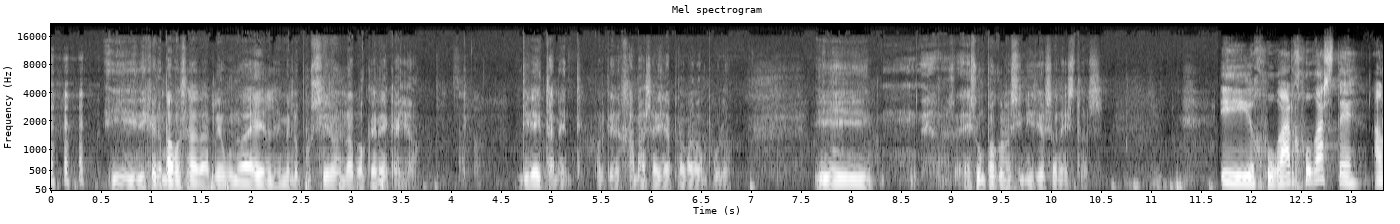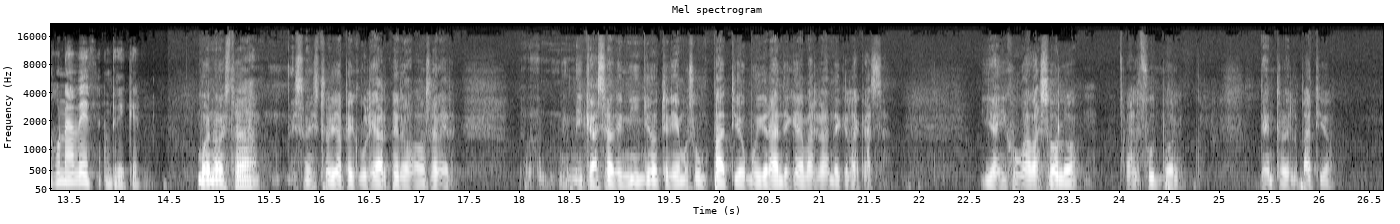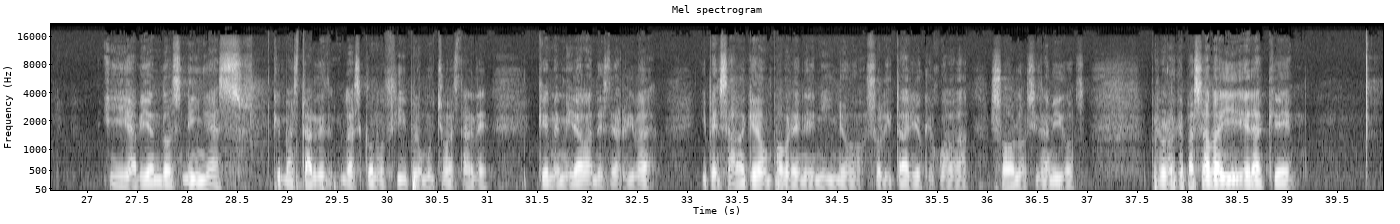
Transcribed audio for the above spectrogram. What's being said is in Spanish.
y dijeron, vamos a darle uno a él, me lo pusieron en la boca y me cayó directamente, porque jamás había probado un puro. Y es un poco los inicios son estos. ¿Y jugar jugaste alguna vez, Enrique? Bueno, esta es una historia peculiar, pero vamos a ver. En mi casa de niño teníamos un patio muy grande que era más grande que la casa. Y ahí jugaba solo al fútbol dentro del patio. Y habían dos niñas que más tarde las conocí, pero mucho más tarde, que me miraban desde arriba y pensaban que era un pobre niño solitario que jugaba solo, sin amigos. Pero lo que pasaba ahí era que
